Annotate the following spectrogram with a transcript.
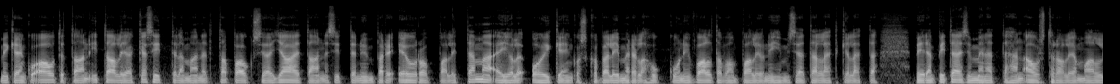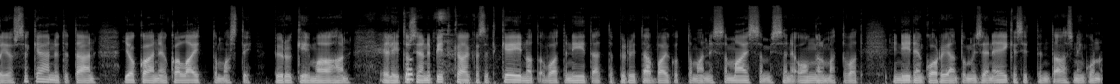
me ikään kuin autetaan Italia käsittelemään näitä tapauksia, jaetaan ne sitten ympäri Eurooppaa. Eli tämä ei ole oikein, koska Välimerellä hukkuu niin valtavan paljon ihmisiä tällä hetkellä, että meidän pitäisi mennä tähän Australian malliin, jossa käännytetään jokainen, joka laittomasti pyrkii maahan. Eli tosiaan ne pitkäaikaiset keinot ovat niitä, että pyritään vaikuttamaan niissä maissa, missä ne ongelmat ovat, niin niiden korjaantumiseen, eikä sitten taas niin kuin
